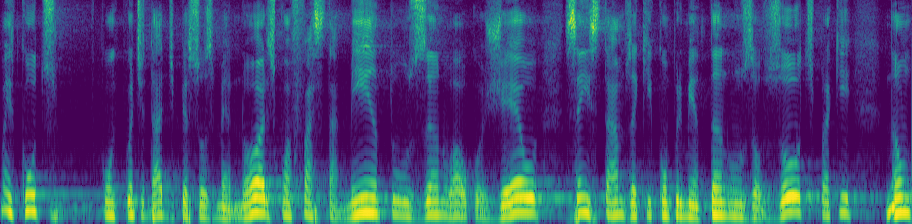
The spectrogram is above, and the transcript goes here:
mas cultos com quantidade de pessoas menores, com afastamento, usando álcool gel, sem estarmos aqui cumprimentando uns aos outros, para que não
